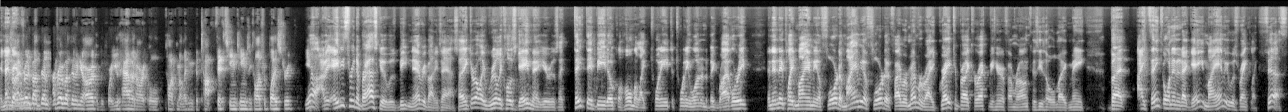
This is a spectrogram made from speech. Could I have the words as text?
And then I've read about them. I've read about them in your article before. You have an article talking about like the top 15 teams in college football history. Yeah, I mean, 83 Nebraska was beating everybody's ass. I think their only really close game that year was I think they beat Oklahoma like 28 to 21 in a big rivalry. And then they played Miami of Florida. Miami of Florida, if I remember right, Greg can probably correct me here if I'm wrong because he's old like me. But I think going into that game, Miami was ranked like fifth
